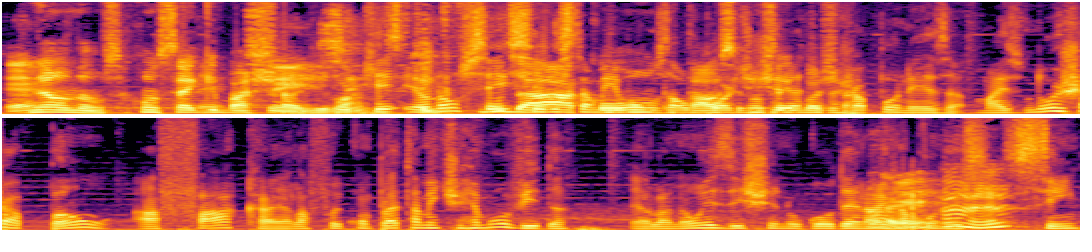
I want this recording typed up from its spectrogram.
É? Não, não, você consegue É, baixar sim, de sim. lá. Porque Você eu não sei se eles também vão usar o tal, porte você direto da baixar. japonesa, mas no Japão a faca ela foi completamente removida. Ela não existe no GoldenEye Ah, é? japonês. Ah, é? Sim.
